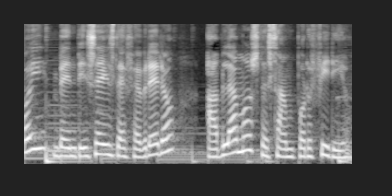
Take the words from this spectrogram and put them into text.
26 de febrero, hablamos de San Porfirio.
